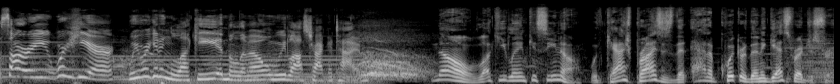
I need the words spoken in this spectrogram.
sorry, we're here. We were getting lucky in the limo and we lost track of time. No, Lucky Land Casino, with cash prizes that add up quicker than a guest registry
